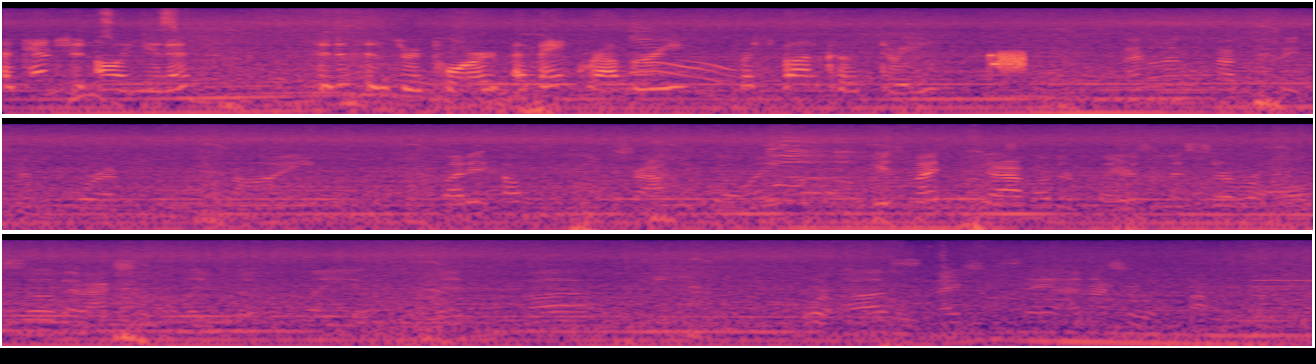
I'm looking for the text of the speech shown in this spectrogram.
Attention all units. Citizens report a bank robbery. Respond code 3. I know I don't have to say 10 for every time, but it helps keep traffic going. It's nice to have other players in this server also that actually play with, play with uh, or us, I should say. I'm not sure what the proper word is.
